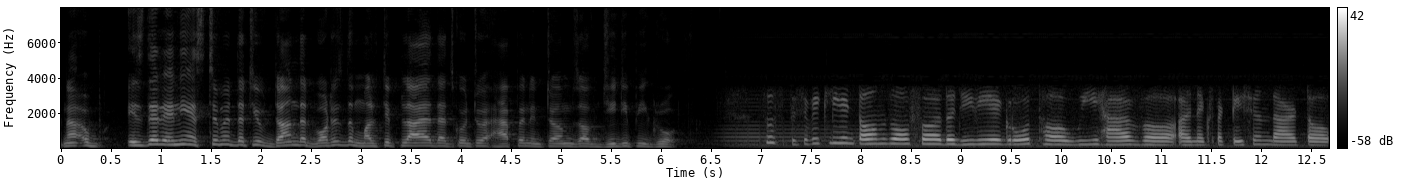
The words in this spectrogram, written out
Now, is there any estimate that you've done that what is the multiplier that's going to happen in terms of GDP growth? So specifically in terms of uh, the GVA growth, uh, we have uh, an expectation that uh,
